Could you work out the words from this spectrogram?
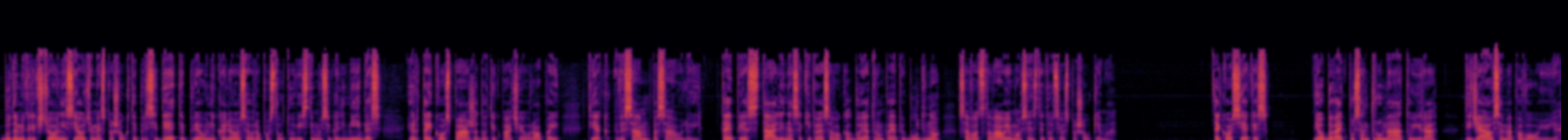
Būdami krikščionys jaučiamės pašaukti prisidėti prie unikalios Europos tautų vystimosi galimybės ir taikos pažado tiek pačiai Europai, tiek visam pasauliui. Taip jis Talinė sakytoje savo kalboje trumpai apibūdino savo atstovaujamos institucijos pašaukimą. Taikos siekis jau beveik pusantrų metų yra didžiausiame pavojuje,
